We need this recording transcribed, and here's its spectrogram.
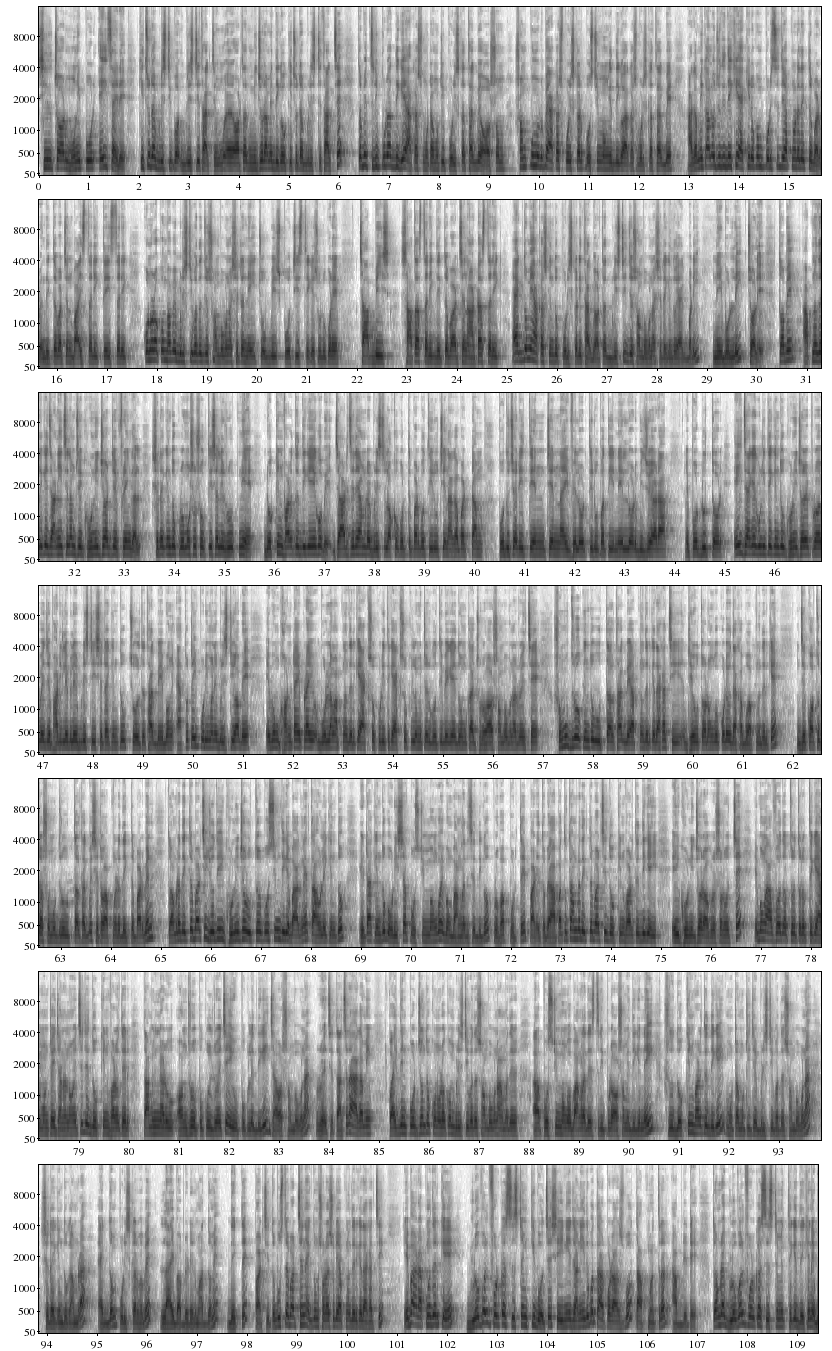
শিলচর, মণিপুর এই সাইডে কিছুটা বৃষ্টি বৃষ্টি থাকছে। অর্থাৎ মিজোরামের দিকেও কিছুটা বৃষ্টি থাকছে। তবে ত্রিপুরার দিকে আকাশ মোটামুটি পরিষ্কার থাকবে। অসম সম্পূর্ণরূপে আকাশ পরিষ্কার। পশ্চিমবঙ্গের দিকেও আকাশ পরিষ্কার থাকবে। আগামীকালও যদি দেখি একই রকম পরিস্থিতি আপনারা দেখতে পারবেন। দেখতে পাচ্ছেন বাইশ তারিখ, তেইশ তারিখ কোনো রকমভাবে বৃষ্টিপাতের যে সম্ভাবনা সেটা নেই। চব্বিশ, পঁচিশ থেকে শুরু করে ছাব্বিশ, সাতাশ তারিখ দেখতে পাচ্ছেন আঠাশ তারিখ, একদমই আকাশ কিন্তু পরিষ্কারই থাকবে। অর্থাৎ বৃষ্টির যে সম্ভাবনা, সেটা কিন্তু একবারই নেই বললেই চলে। তবে আপনাদেরকে জানিয়েছিলাম যে ঘূর্ণিঝড় যে ফ্রেঙ্গাল, সেটা কিন্তু ক্রমশ শক্তিশালী রূপ নিয়ে দক্ষিণ ভারতের দিকে এগোবে, যার জেরে আমরা বৃষ্টি লক্ষ্য করতে পারব তিরুচি নাগাপাট্টাম পদুচারি, তেন, চেন্নাই, ভেলোর, তিরুপতি, নেল্লোর, বিজয়ারা পড্ডুত্তর এই জায়গাগুলিতে কিন্তু ঘূর্ণিঝড়ের প্রভাবে যে ভারী লেভেলের বৃষ্টি, সেটা কিন্তু চলতে থাকবে এবং এতটাই পরিমাণে বৃষ্টি হবে এবং ঘন্টায় প্রায় বললাম আপনাদেরকে একশো কুড়ি থেকে একশো কিলোমিটার গতিবেগে দমকা ঝোড়ো হওয়ার সম্ভাবনা রয়েছে। সমুদ্রও কিন্তু উত্তাল থাকবে। আপনাদেরকে দেখাচ্ছি, ঢেউ তরঙ্গ করেও দেখাবো আপনাদেরকে। যে কতটা সমুদ্র উত্তাল থাকবে সেটাও আপনারা দেখতে পারবেন। তো আমরা দেখতে পাচ্ছি যদি এই ঘূর্ণিঝড় উত্তর পশ্চিম দিকে বাগ নেয়, তাহলে কিন্তু এটা কিন্তু ওড়িশা, পশ্চিমবঙ্গ এবং বাংলাদেশের দিকেও প্রভাব পড়তে পারে। তবে আপাতত আমরা দেখতে পাচ্ছি দক্ষিণ ভারতের দিকেই এই ঘূর্ণিঝড় অগ্রসর হচ্ছে এবং আবহাওয়া দপ্তরের তরফ থেকে এমনটাই জানানো হয়েছে যে দক্ষিণ ভারতের তামিলনাড়ু অন্ধ্র উপকূল রয়েছে, এই উপকূলের দিকেই যাওয়ার সম্ভাবনা রয়েছে। তাছাড়া আগামী কয়েকদিন পর্যন্ত কোনো রকম বৃষ্টিপাতের সম্ভাবনা আমাদের পশ্চিমবঙ্গ, বাংলাদেশ, ত্রিপুরা অসমের দিকে নেই। শুধু দক্ষিণ ভারতের দিকেই মোটামুটি যে বৃষ্টিপাতের সম্ভাবনা, সেটা কিন্তু আমরা একদম পরিষ্কারভাবে লাইভ আপডেটের মাধ্যমে দেখতে পারছি। তো বুঝতে পারছেন, একদম সরাসরি আপনাদেরকে দেখাচ্ছি। এবার আপনাদেরকে গ্লোবাল ফোরকাস্ট সিস্টেম কি বলছে সেই নিয়ে জানিয়ে দেবো, তারপর আসব তাপমাত্রার আপডেটে। তো আমরা গ্লোবাল ফোরকাস্ট সিস্টেমের থেকে দেখে নেব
